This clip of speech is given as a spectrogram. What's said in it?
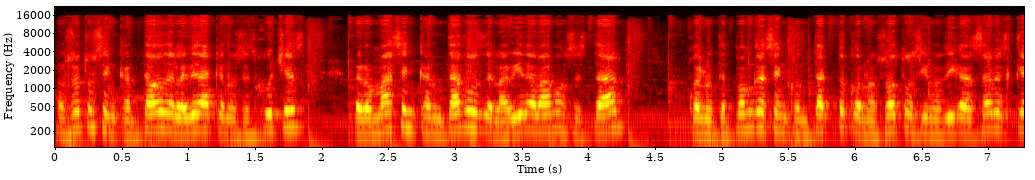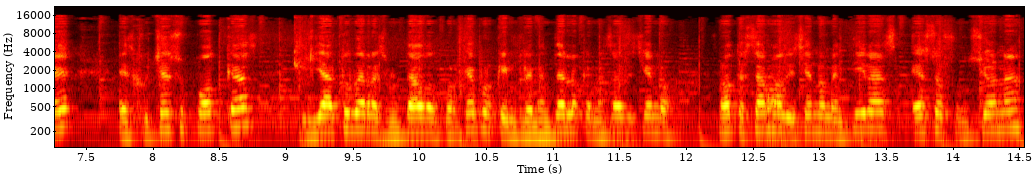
Nosotros encantados de la vida que nos escuches, pero más encantados de la vida vamos a estar cuando te pongas en contacto con nosotros y nos digas, ¿sabes qué? Escuché su podcast y ya tuve resultados. ¿Por qué? Porque implementé lo que me estás diciendo. No te estamos diciendo mentiras, eso funciona.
